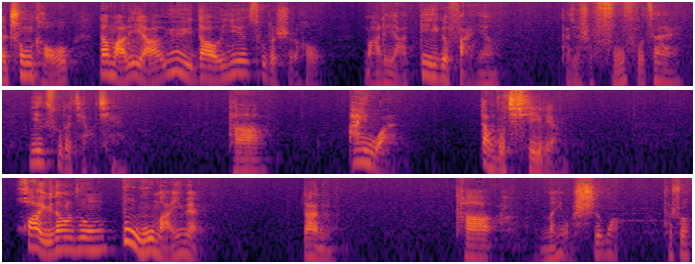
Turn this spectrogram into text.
在村口。当玛利亚遇到耶稣的时候。玛利亚第一个反应，她就是匍匐在耶稣的脚前，她哀婉，但不凄凉。话语当中不无埋怨，但他没有失望。他说：“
